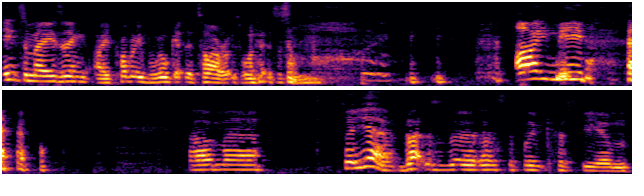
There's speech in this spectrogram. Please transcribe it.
it's amazing. I probably will get the Tyrex one at some point. I need help. Um, uh, So yeah, that's the that's the Fluke Husky um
